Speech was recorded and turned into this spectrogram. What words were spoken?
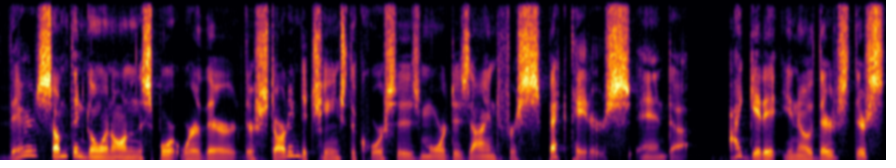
there's something going on in the sport where they're they're starting to change the courses more designed for spectators and uh, I get it you know there's there's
